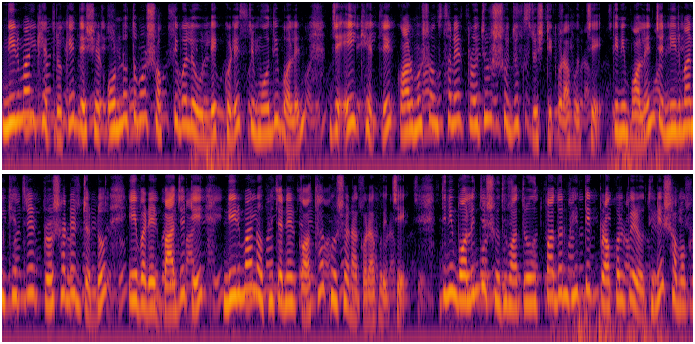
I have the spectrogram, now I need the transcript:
নির্মাণ ক্ষেত্রকে দেশের অন্যতম শক্তি বলে উল্লেখ করে শ্রী মোদী বলেন যে, এই ক্ষেত্রে কর্মসংস্থানের প্রচুর সুযোগ সৃষ্টি করা হচ্ছে। তিনি বলেন যে, নির্মাণ ক্ষেত্রের প্রসারের জন্য এবারের বাজেটে নির্মাণ অভিযানের কথা ঘোষণা করা হয়েছে। তিনি বলেন যে, শুধুমাত্র উৎপাদন ভিত্তিক প্রকল্পের অধীনে সমগ্র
